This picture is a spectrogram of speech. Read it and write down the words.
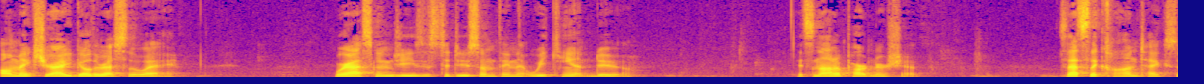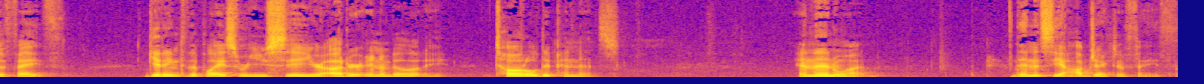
I'll make sure I go the rest of the way. We're asking Jesus to do something that we can't do. It's not a partnership. So that's the context of faith. Getting to the place where you see your utter inability, total dependence. And then what? Then it's the object of faith.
